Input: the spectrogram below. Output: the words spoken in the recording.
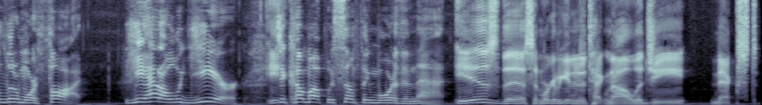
a little more thought. He had a whole year to come up with something more than that. is this, and we're going to get into technology next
